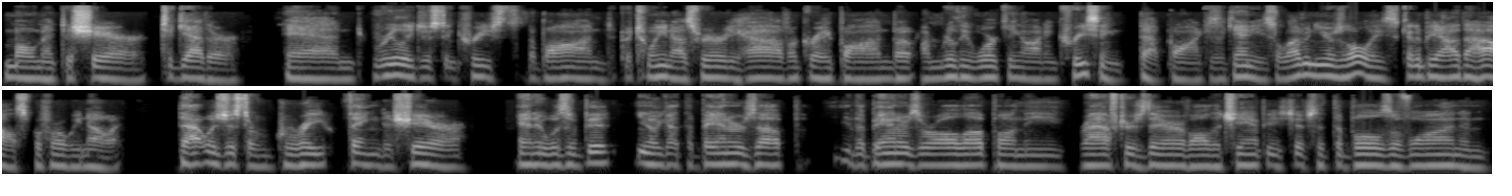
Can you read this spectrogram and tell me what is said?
moment to share together and really just increased the bond between us. We already have a great bond, but I'm really working on increasing that bond because again, he's 11 years old. He's going to be out of the house before we know it. That was just a great thing to share. And it was a bit, you know, got the banners up. The banners are all up on the rafters there of all the championships that the Bulls have won. And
